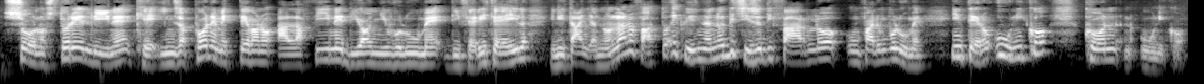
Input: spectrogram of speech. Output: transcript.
sono storielline che in Giappone mettevano alla fine di ogni volume di Fairy Tail in Italia non l'hanno fatto e quindi hanno deciso di farlo un, fare un volume intero unico con unico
